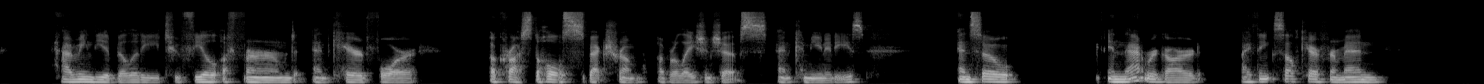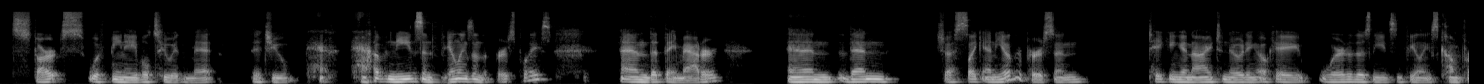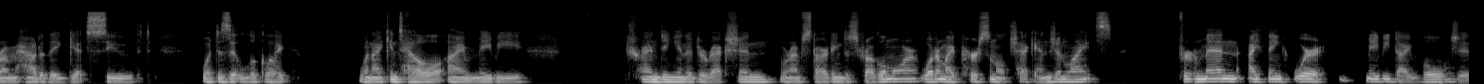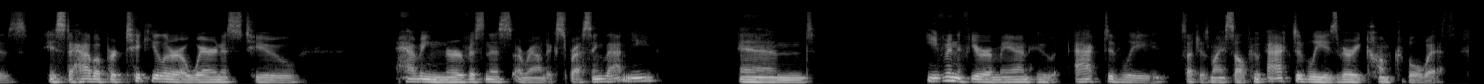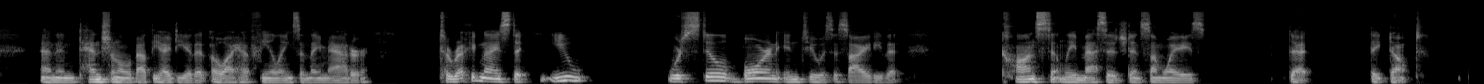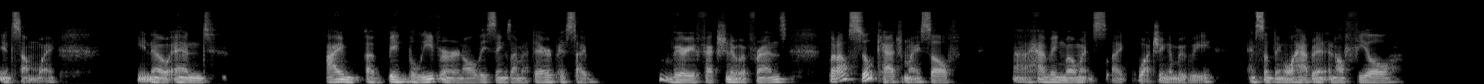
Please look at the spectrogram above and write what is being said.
having the ability to feel affirmed and cared for across the whole spectrum of relationships and communities. And so in that regard i think self-care for men starts with being able to admit that you have needs and feelings in the first place and that they matter. And then, just like any other person, taking an eye to noting, okay, where do those needs and feelings come from? How do they get soothed? What does it look like when I can tell I'm maybe trending in a direction where I'm starting to struggle more? What are my personal check engine lights? for men, I think where it maybe divulges is to have a particular awareness to having nervousness around expressing that need. And even if you're a man who actively, such as myself, who actively is very comfortable with and intentional about the idea that, oh, I have feelings and they matter, to recognize that you were still born into a society that constantly messaged in some ways that they don't in some way you know and i'm a big believer in all these things. I'm a therapist. I'm very affectionate with friends but i'll still catch myself uh, having moments like watching a movie and something will happen and i'll feel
